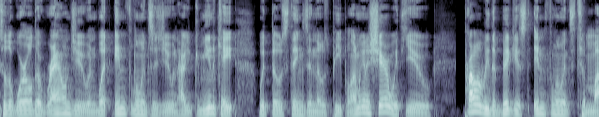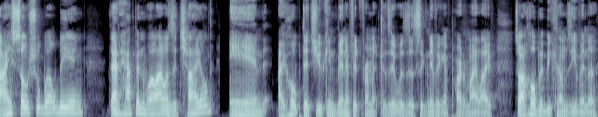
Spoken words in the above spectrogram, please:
to the world around you and what influences you and how you communicate with those things and those people. I'm going to share with you probably the biggest influence to my social well being that happened while I was a child. And I hope that you can benefit from it because it was a significant part of my life. So I hope it becomes even a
